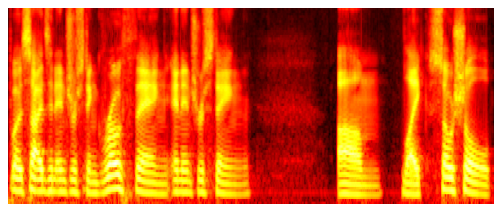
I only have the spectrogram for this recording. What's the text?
besides an interesting growth thing an interesting um like social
